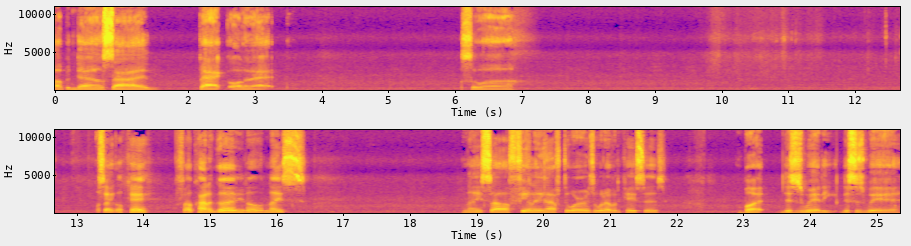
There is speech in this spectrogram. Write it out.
up and down, side, back, all of that. So, uh, it's like, okay, felt kind of good, you know, nice, nice uh, feeling afterwards, or whatever the case is. But this is where the this is where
